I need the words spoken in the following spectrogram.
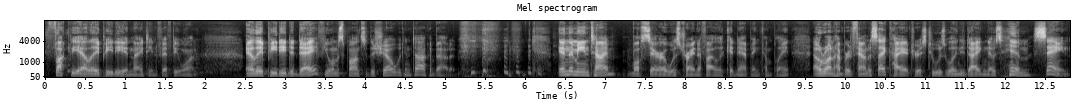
Fuck the LAPD in 1951. LAPD today, if you want to sponsor the show, we can talk about it. in the meantime, while Sarah was trying to file a kidnapping complaint, L. Ron Hubbard found a psychiatrist who was willing to diagnose him sane,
